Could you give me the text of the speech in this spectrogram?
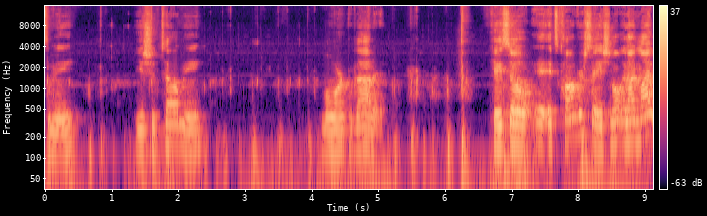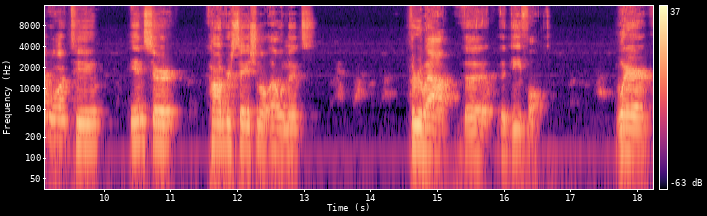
to me. You should tell me more about it. Okay, so it's conversational, and I might want to insert conversational elements throughout the, the default, where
